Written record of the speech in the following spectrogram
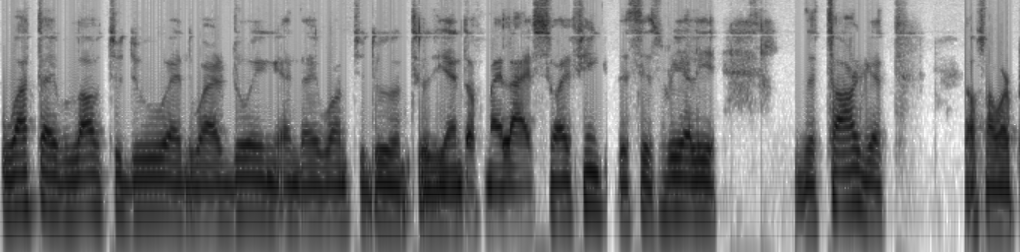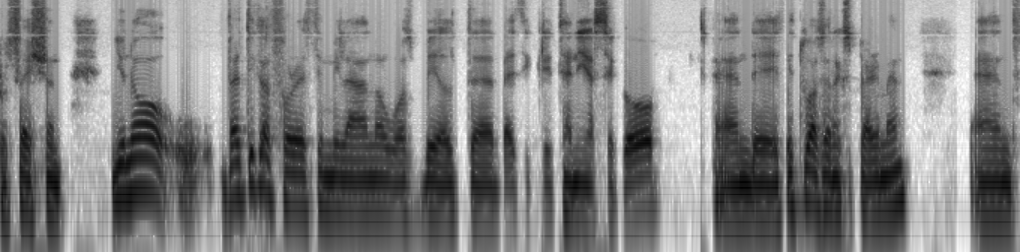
what I love to do and I'm doing and I want to do until the end of my life. So I think this is really the target of our profession. You know, Vertical Forest in Milano was built uh, basically 10 years ago, and it, it was an experiment. And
